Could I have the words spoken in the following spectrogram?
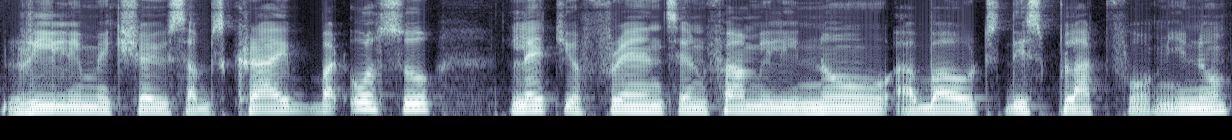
really make sure you subscribe, but also let your friends and family know about this platform. You know,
